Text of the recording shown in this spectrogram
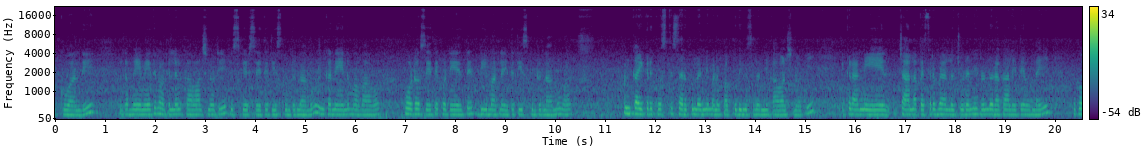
ఎక్కువ అండి. ఇంకా మేమైతే మా పిల్లలకు కావాల్సినవి బిస్కెట్స్ అయితే తీసుకుంటున్నాము. ఇంకా నేను మా బావ ఫొటోస్ అయితే కొన్ని అయితే డిమార్ట్లో అయితే తీసుకుంటున్నాము. మా ఇంకా ఇక్కడికి వస్తే సరుకులన్నీ మనం పప్పు దినుసులన్నీ కావాల్సినవి ఇక్కడ అన్ని చాలా పెసరబ్యాళ్ళు చూడండి రెండు రకాలైతే ఉన్నాయి. ఇంకో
